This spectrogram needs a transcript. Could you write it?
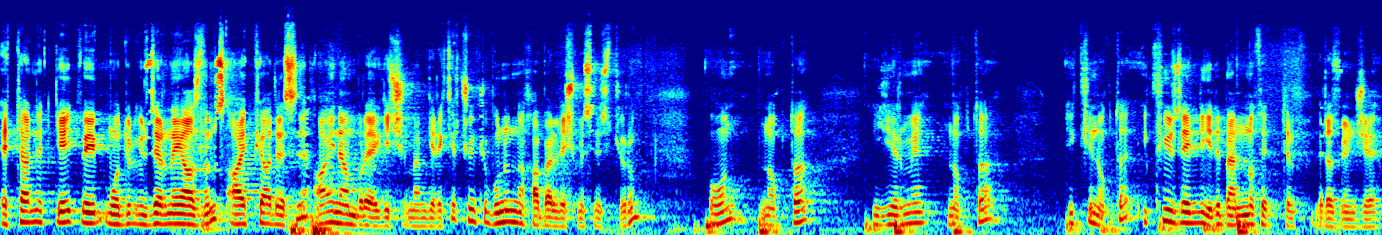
Ethernet Gateway modülü üzerine yazdığımız IP adresini aynen buraya geçirmem gerekir. Çünkü bununla haberleşmesini istiyorum. 10.20.2.250 idi. Ben not ettim biraz önce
